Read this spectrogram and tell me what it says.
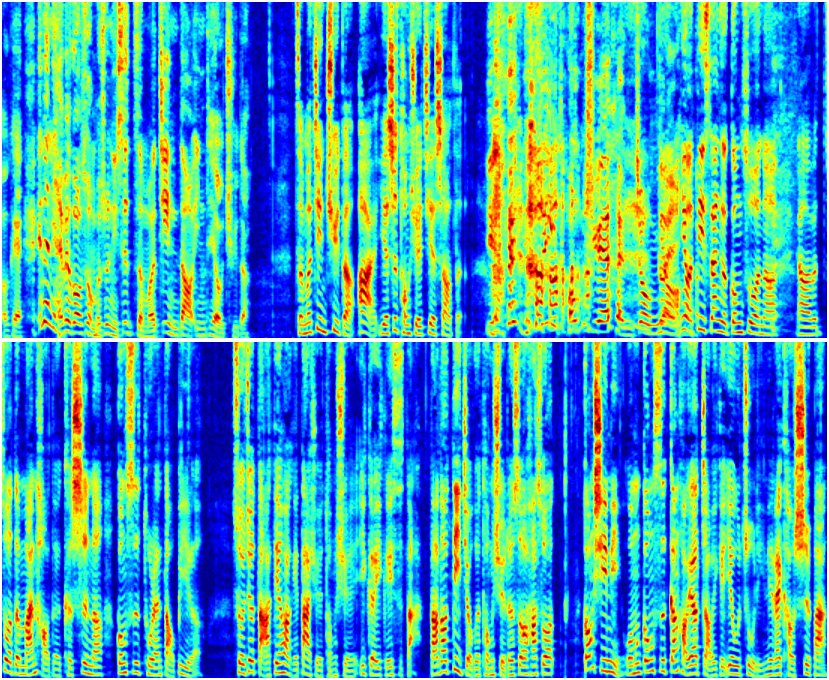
OK，哎，那你还没有告诉我们说你是怎么进到 Intel 去的？怎么进去的啊？也是同学介绍的，所以同学很重要。对，因为我第三个工作呢，呃，做的蛮好的，可是呢，公司突然倒闭了，所以我就打电话给大学同学，一个一个一直打，打到第九个同学的时候，他说：“恭喜你，我们公司刚好要找一个业务助理，你来考试吧。”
